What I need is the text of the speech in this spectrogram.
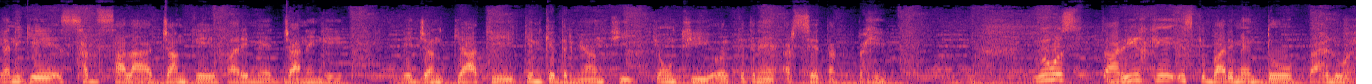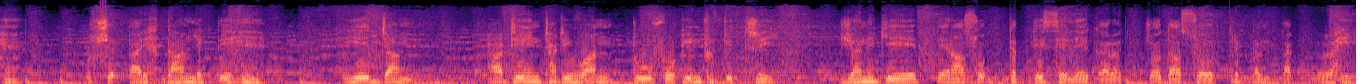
یعنی کہ صد سالہ جنگ کے بارے میں جانیں گے۔ یہ جنگ کیا تھی؟ کن کے درمیان تھی؟ کیوں تھی؟ اور کتنے عرصے تک رہی؟ اس تاریخ کے اس کے بارے میں دو پہلو ہیں۔ کچھ تاریخ دان لکھتے ہیں یہ جنگ 1331 ٹو 1453 یعنی کہ تیرہ سو اکتیس سے لے کر چودہ سو ترپن تک رہی۔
